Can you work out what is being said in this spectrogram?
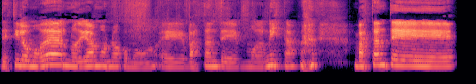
de estilo moderno, digamos, ¿no? Como eh, bastante modernista, bastante eh,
